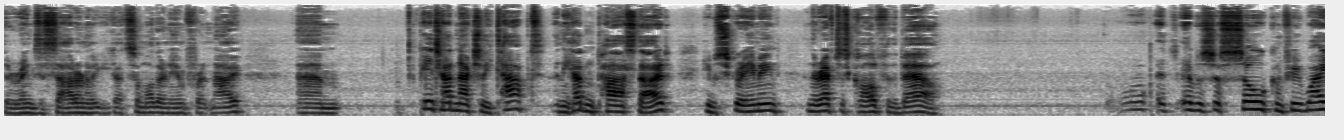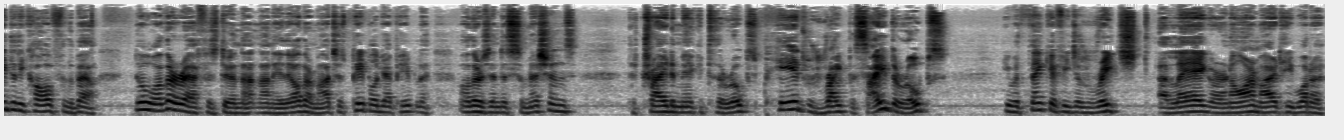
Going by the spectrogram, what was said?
the Rings of Saturn. He got some other name for it now. Um, Page hadn't actually tapped and he hadn't passed out. He was screaming, and the ref just called for the bell. It, it was just so confused. Why did he call for the bell? No other ref is doing that in any of the other matches. People get people others into submissions They try to make it to the ropes. Page was right beside the ropes. You would think if he just reached a leg or an arm out, he would have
